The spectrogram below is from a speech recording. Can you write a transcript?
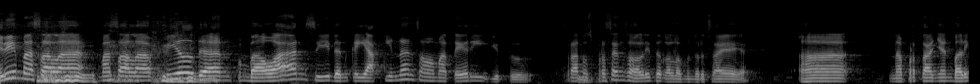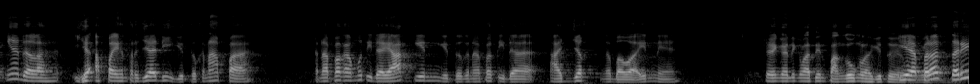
ini masalah masalah feel dan pembawaan sih dan keyakinan sama materi gitu. 100% soal itu kalau menurut saya ya. Eh, nah pertanyaan baliknya adalah ya apa yang terjadi gitu. Kenapa? Kenapa kamu tidak yakin gitu? Kenapa tidak ajak ngebawainnya? Kayak nggak nikmatin panggung lah gitu ya. Iya padahal tadi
